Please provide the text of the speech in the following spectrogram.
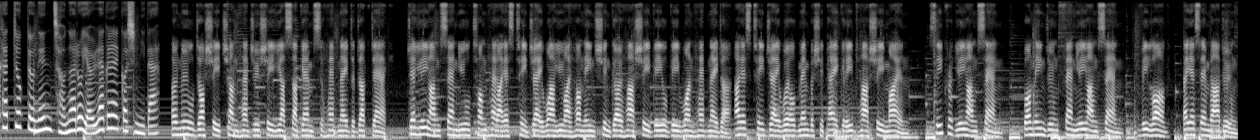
카톡 또는 전화로 연락을 할 것입니다. Doshi chung hajushi yasugam sahabne deduk dak. Jeyang san yul tong ha istj mayan. Secret yeong sang. Bonin dung fan yeong sang. Vlog. ASM ardung.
